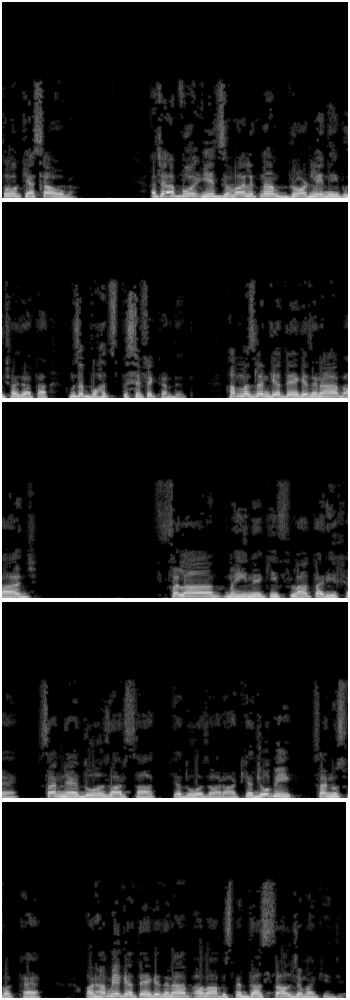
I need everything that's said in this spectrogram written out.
تو وہ کیسا ہوگا اچھا اب وہ یہ سوال اتنا براڈلی نہیں پوچھا جاتا ہم اسے بہت اسپیسیفک کر دیتے ہم مثلاً کہتے ہیں کہ جناب آج فلاں مہینے کی فلاں تاریخ ہے سن ہے دو ہزار سات یا دو ہزار آٹھ یا جو بھی سن اس وقت ہے اور ہم یہ کہتے ہیں کہ جناب اب آپ اس میں دس سال جمع کیجئے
